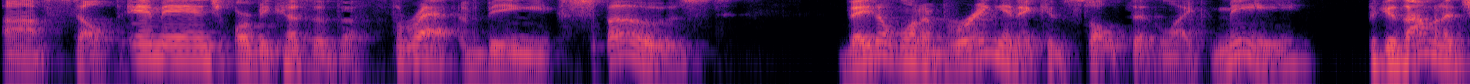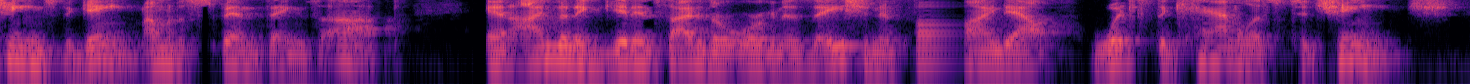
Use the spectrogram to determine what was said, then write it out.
um, self-image or because of the threat of being exposed, they don't want to bring in a consultant like me because I'm going to change the game. I'm going to spin things up and I'm going to get inside of their organization and find out what's the catalyst to change.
